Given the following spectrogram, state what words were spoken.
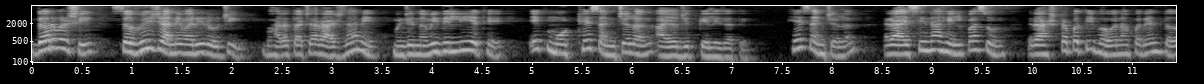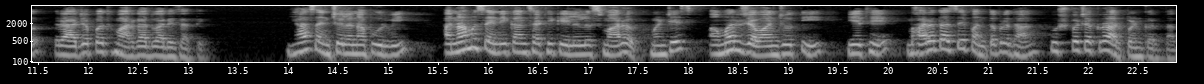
दरवर्षी सव्वीस जानेवारी रोजी भारताच्या राजधानीत म्हणजे नवी दिल्ली येथे एक मोठे संचलन आयोजित केले जाते. हे संचलन रायसिना हिलपासून राष्ट्रपती भवनापर्यंत राजपथ मार्गाद्वारे जाते. ह्या संचलनापूर्वी अनाम सैनिकांसाठी केलेलं स्मारक म्हणजेच अमर जवान ज्योती येथे भारताचे पंतप्रधान पुष्पचक्र अर्पण करतात.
